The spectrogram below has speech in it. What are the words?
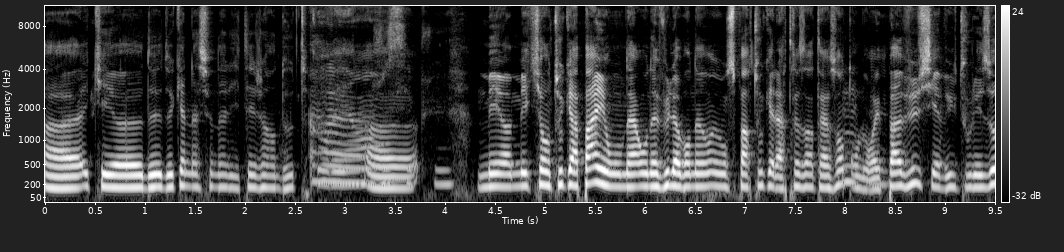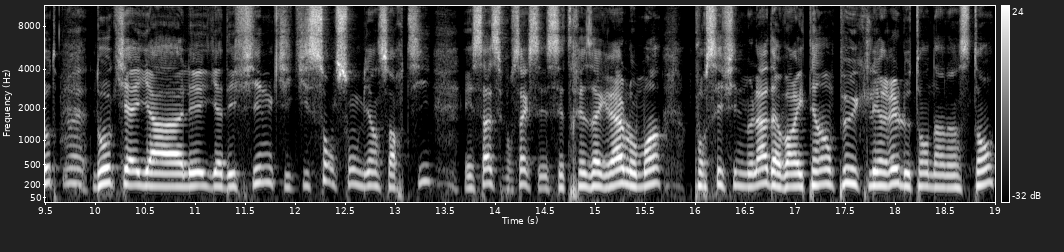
euh, qui est euh, de, de quelle nationalité j'ai un doute. Ah, Euh, je sais plus. Mais, euh, mais qui en tout cas pareil, on a, on a vu la bande-annonce partout qui a l'air très intéressante, on Mm, l'aurait mm. pas vu s'il y avait eu tous les autres. Ouais. Donc il y a, y, a y a des films qui, qui s'en sont bien sortis, et ça c'est pour ça que c'est très agréable au moins pour ces films-là d'avoir été un peu éclairés le temps d'un instant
